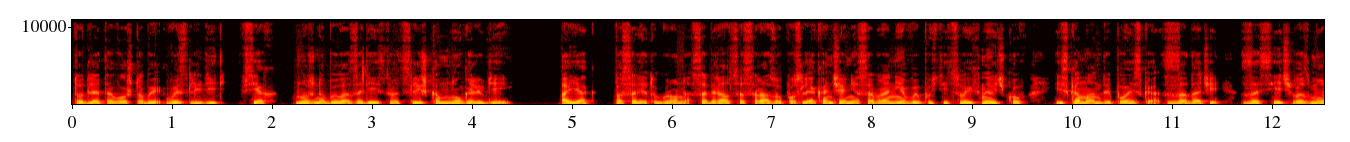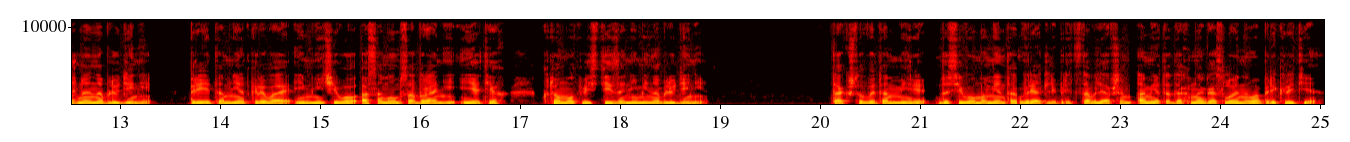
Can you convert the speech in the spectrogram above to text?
то для того, чтобы выследить всех, нужно было задействовать слишком много людей. А Як, по совету Грона, собирался сразу после окончания собрания выпустить своих новичков из команды поиска с задачей засечь возможное наблюдение, при этом не открывая им ничего о самом собрании и о тех, кто мог вести за ними наблюдение. Так что в этом мире, до сего момента вряд ли представлявшим о методах многослойного прикрытия,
